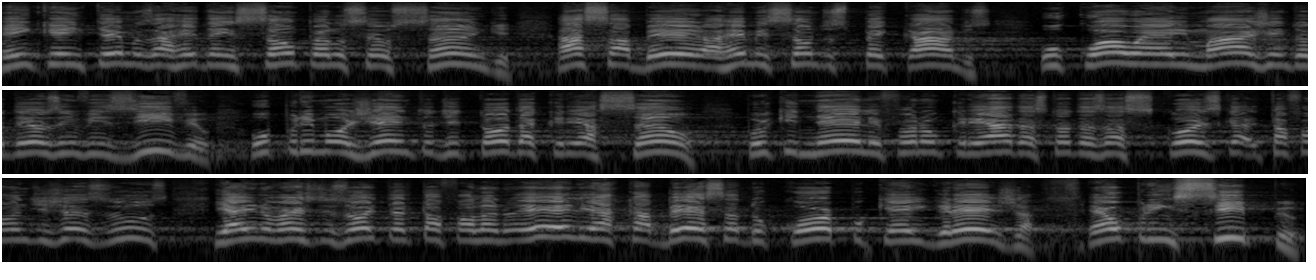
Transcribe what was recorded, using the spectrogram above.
em quem temos a redenção pelo seu sangue, a saber, a remissão dos pecados o qual é a imagem do Deus invisível, o primogênito de toda a criação, porque nele foram criadas todas as coisas. Está falando de Jesus. E aí no verso 18 ele está falando: Ele é a cabeça do corpo que é a igreja, é o princípio,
